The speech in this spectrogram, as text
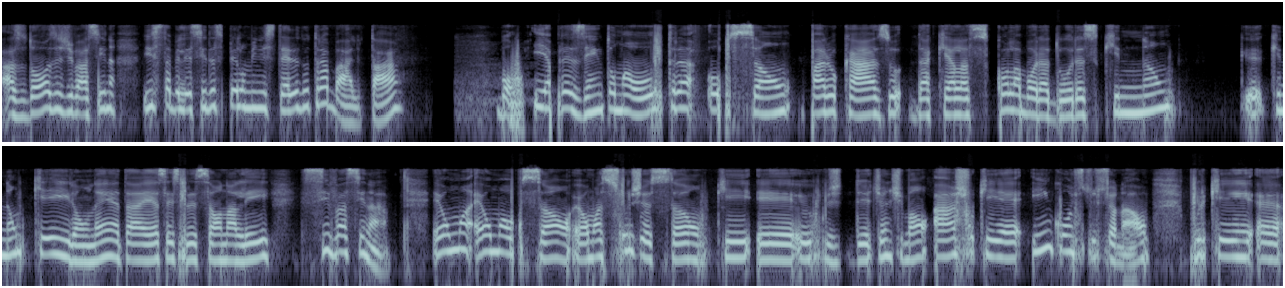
as doses de vacina estabelecidas pelo Ministério do Trabalho, tá? Bom, e apresenta uma outra opção para o caso daquelas colaboradoras que não que não queiram, né, tá essa expressão na lei, se vacinar. É uma, é uma opção, é uma sugestão que é, eu, de, de, antemão, acho que é inconstitucional, porque é,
